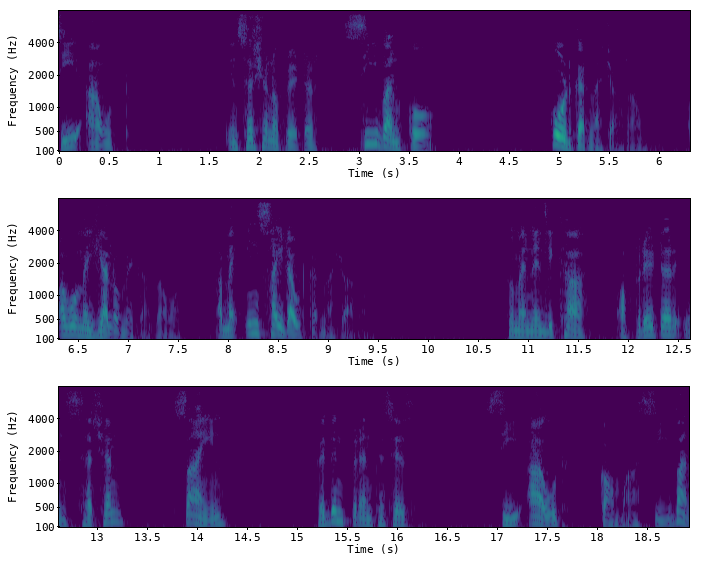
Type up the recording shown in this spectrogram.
cout insertion operator C one کو کوڈ کرنا چاہ رہا ہوں اور وہ میں یلو میں کر رہا ہوں۔ اب میں ان سائڈ آؤٹ کرنا چاہ رہا ہوں۔ سو میں نے لکھا operator insertion sign within parenthesis cout comma C one.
